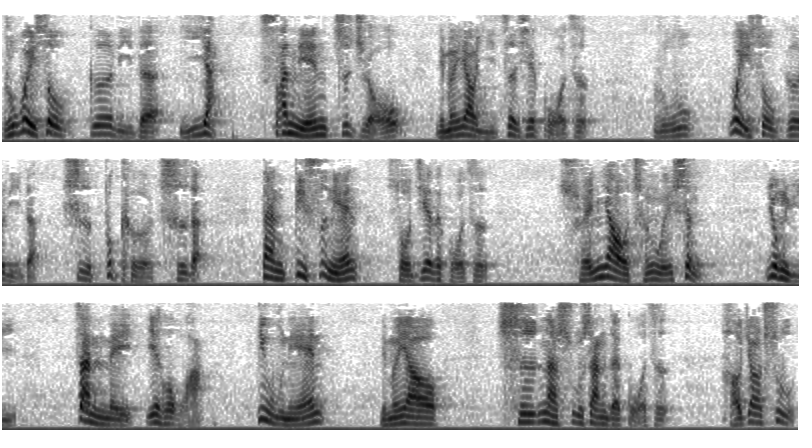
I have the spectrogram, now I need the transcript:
如未受割礼的一样，三年之久，你们要以这些果子，如。未受割礼的是不可吃的，但第四年所结的果子全要成为圣，用于赞美耶和华。第五年你们要吃那树上的果子，好叫树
